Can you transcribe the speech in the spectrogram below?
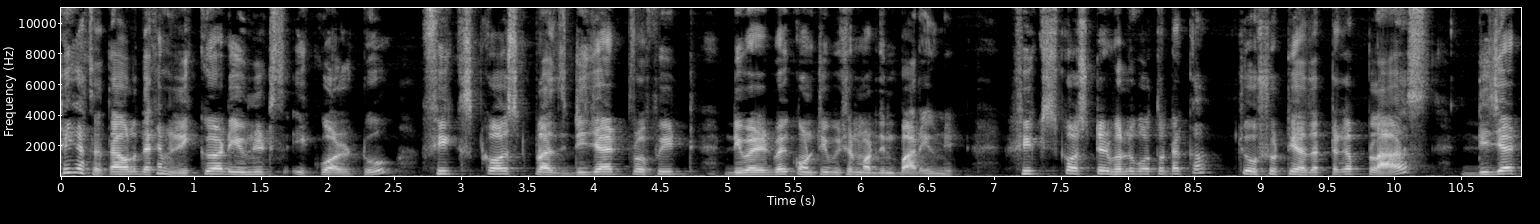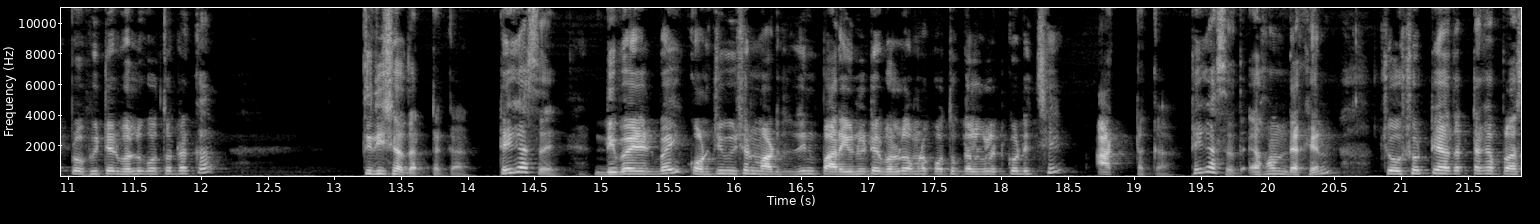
ঠিক আছে? তাহলে দেখেন required units equal to fixed cost plus desired profit divided by contribution margin per unit fixed কস্টের ভ্যালু কত টাকা? চৌষট্টি হাজার টাকা প্লাস ডিজায়ার্ড প্রফিটের ভ্যালু কত টাকা? তিরিশ হাজার টাকা। ঠিক আছে? Divided by contribution margin per ইউনিটের ভ্যালু আমরা কত ক্যালকুলেট করেছি? আট টাকা। ঠিক আছে? এখন দেখেন, চৌষট্টি হাজার টাকা প্লাস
